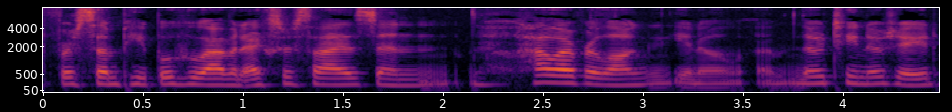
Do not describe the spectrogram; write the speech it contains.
for some people who haven't exercised and however long, you know, um, no tea, no shade,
